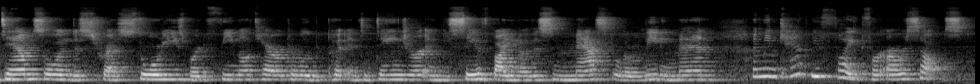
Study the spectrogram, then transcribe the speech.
damsel in distress stories where the female character will be put into danger and be saved by, you know, this masculine leading man. I mean, can't we fight for ourselves?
